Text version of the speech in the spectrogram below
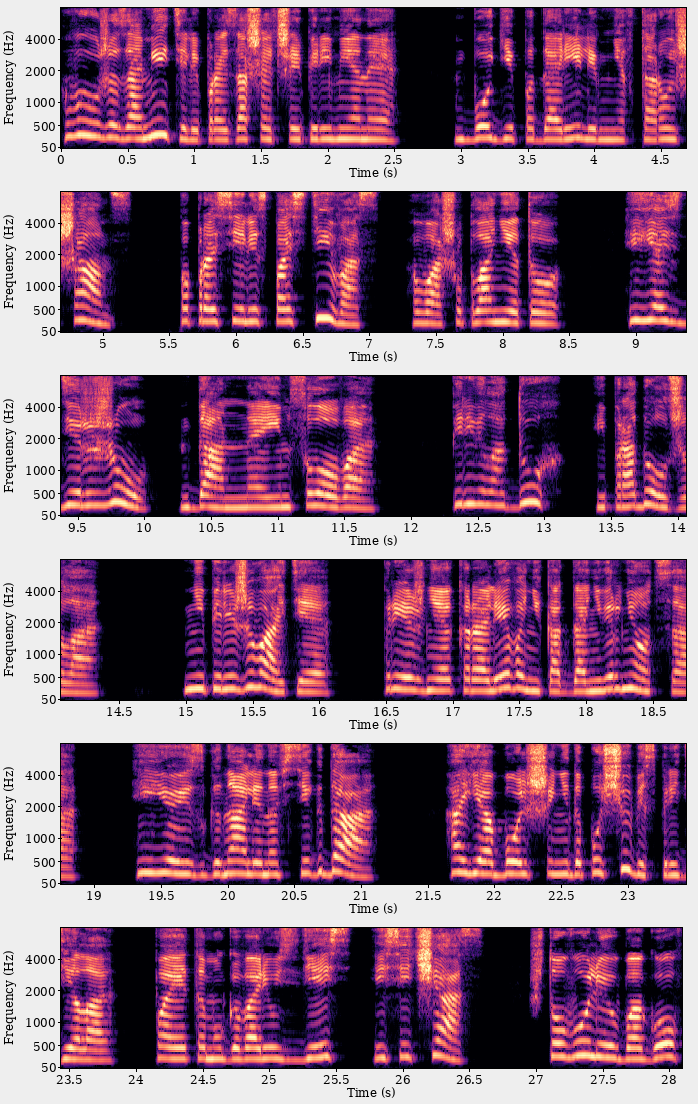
Вы уже заметили произошедшие перемены. Боги подарили мне второй шанс, попросили спасти вас, вашу планету, и я сдержу данное им слово. Перевела дух и продолжила. Не переживайте, прежняя королева никогда не вернется. Ее изгнали навсегда. А я больше не допущу беспредела, поэтому говорю здесь и сейчас, что волею богов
